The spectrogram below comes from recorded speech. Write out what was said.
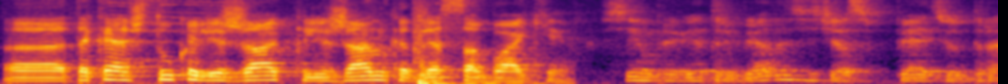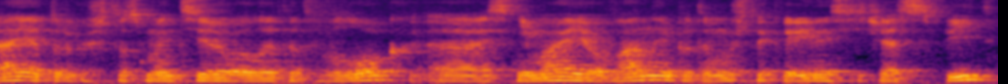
э, такая штука лежак, лежанка для собаки. Всем привет, ребята. Сейчас 5 утра. Я только что смонтировал этот влог. Э, снимаю ее в ванной, потому что Карина сейчас спит.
